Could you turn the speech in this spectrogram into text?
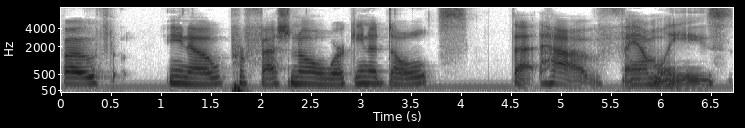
both, you know, professional working adults that have families,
